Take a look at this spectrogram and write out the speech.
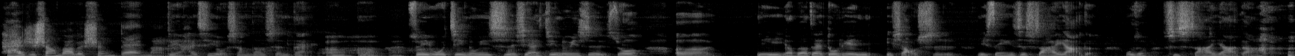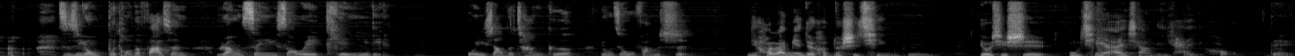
它还是伤到了声带吗？，对，还是有伤到声带。嗯嗯嗯，所以我进录音室，现在进录音室说，呃，你要不要再多练一小时？你声音是沙哑的，我说是沙哑的、啊，只是用不同的发声让声音稍微甜一点，微笑的唱歌，用这种方式，你后来面对很多事情，嗯，尤其是母亲也安详离开以后，对，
